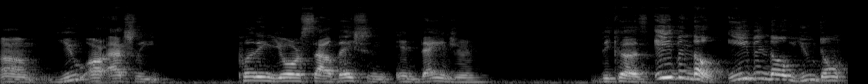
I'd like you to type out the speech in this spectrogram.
um, you are actually putting your salvation in danger because even though, even though you don't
